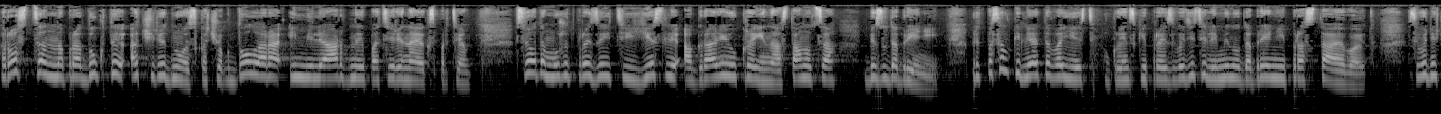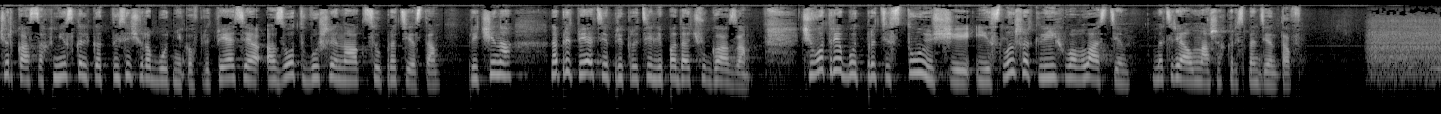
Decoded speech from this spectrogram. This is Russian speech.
Рост цен на продукты, очередной скачок доллара и миллиардные потери на экспорте. Все это может произойти, если аграрии Украины останутся без удобрений. Предпосылки для этого есть. Украинские производители минудобрений простаивают. Сегодня в Черкасах несколько тысяч работников предприятия «Азот» вышли на акцию протеста. Причина – на предприятии прекратили подачу газа. Чего требуют протестующие и слышат ли их во власти? Материал наших корреспондентов.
